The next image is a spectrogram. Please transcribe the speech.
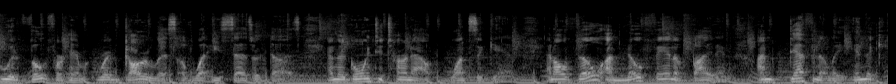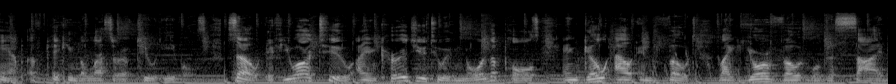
who would vote for him regardless of what he says or does, and they're going to turn out once again. And although I'm no fan of Biden, I'm definitely in the camp of picking the lesser of two evils. So if you are too, I encourage you to ignore the polls and go out and vote like your vote will decide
